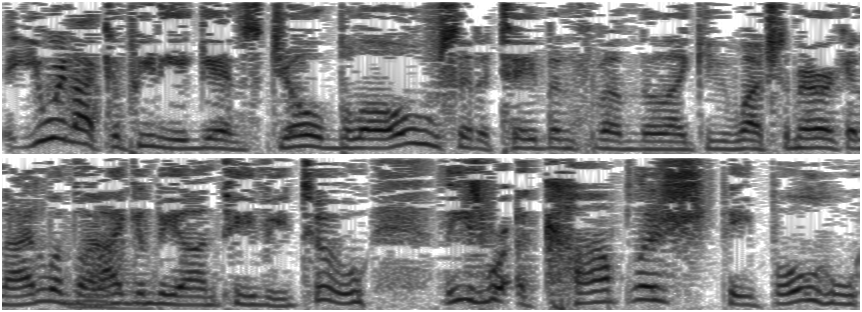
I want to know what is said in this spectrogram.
You were not competing against Joe Blow, who said a taping from the, like you watched American Idol and thought No. I can be on TV too. These were accomplished people who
